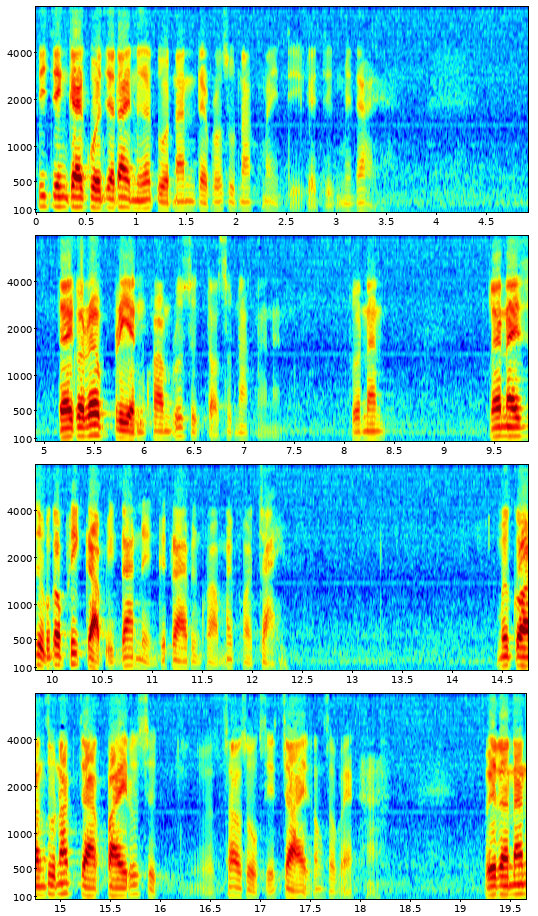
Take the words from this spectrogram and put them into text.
ที่จริงแกควรจะได้เนื้อตัวนั้น แต่เพราะสุนัขไม่ดีแกจึงไม่ได้ แต่ก็เริ่มเปลี่ยนความรู้สึกต่อสุนัขนั้น ตัวนั้น และในที่สุดมันก็พลิกกลับอีกด้านหนึ่งก็กลายเป็นความไม่พอใจ เมื่อก่อนสุนัขจากไปรู้สึกเศร้าโศกเสียใจต้องแสวงหา เวลานั้น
